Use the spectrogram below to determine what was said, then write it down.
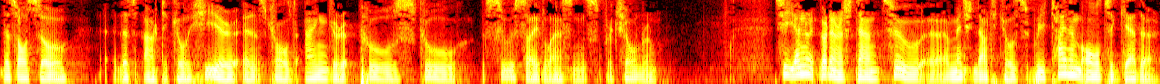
there's also this article here, and it's called Anger at Pools School Suicide Lessons for Children. See, you've got to understand too, uh, I mentioned articles, we tie them all together.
